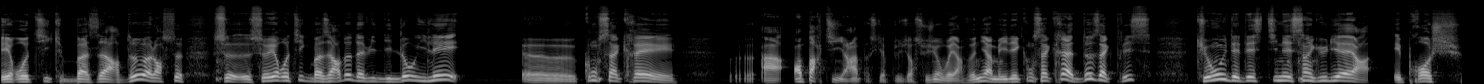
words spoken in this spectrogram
Érotique Bazar 2. Alors, ce, ce, Érotique Bazar 2, David Dildo, il est euh, consacré euh, à, en partie, hein, parce qu'il y a plusieurs sujets, on va y revenir, mais il est consacré à deux actrices qui ont eu des destinées singulières et proches,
